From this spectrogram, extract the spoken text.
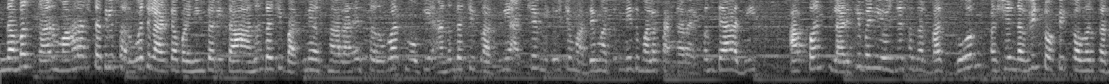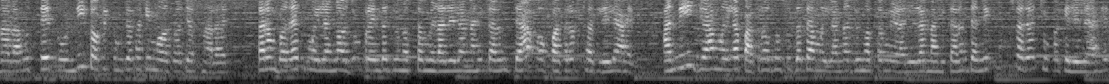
नमस्कार. महाराष्ट्रातील सर्वच लाडक्या बहिणींकरिता आनंदाची बातमी असणार आहे. सर्वात मोठी आनंदाची बातमी आजच्या व्हिडिओच्या माध्यमातून मी तुम्हाला सांगणार आहे. पण त्याआधी आपण लाडकी बहीण योजनेसंदर्भात दोन असे नवीन टॉपिक कव्हर करणार आहोत. ते दोन्ही टॉपिक तुमच्यासाठी महत्त्वाचे असणार आहेत. कारण बऱ्याच महिलांना अजूनपर्यंत जून हप्ता मिळालेला नाही कारण त्या अपात्र ठरलेल्या आहेत. आणि ज्या महिला पात्र असून सुद्धा त्या महिलांना जून हप्ता मिळालेला नाही कारण त्यांनी खूप साऱ्या चुका केलेल्या आहेत.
